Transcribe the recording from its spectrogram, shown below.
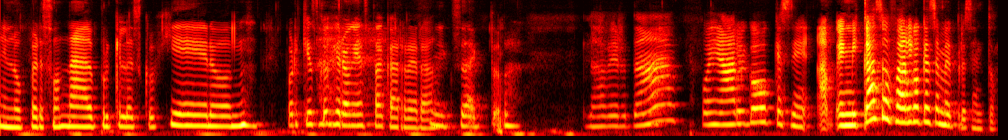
en lo personal, por qué la escogieron. ¿Por qué escogieron esta carrera? Exacto. La verdad fue algo que se, ah, en mi caso fue algo que se me presentó.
